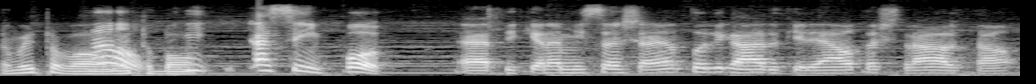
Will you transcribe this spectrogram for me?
É muito bom, não, muito bom. e, assim, pô, é, Pequena Miss Sunshine eu tô ligado que ele é alto astral e tal.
